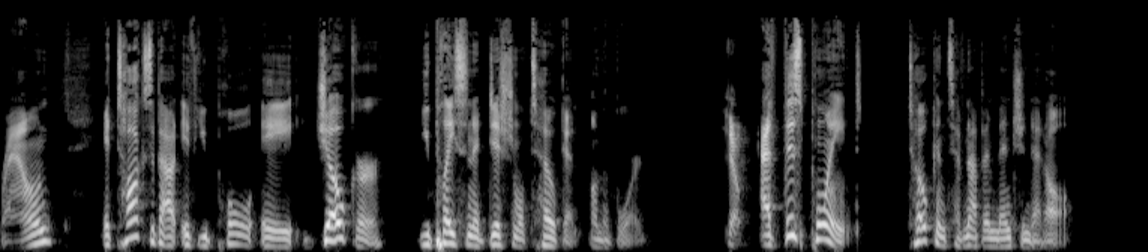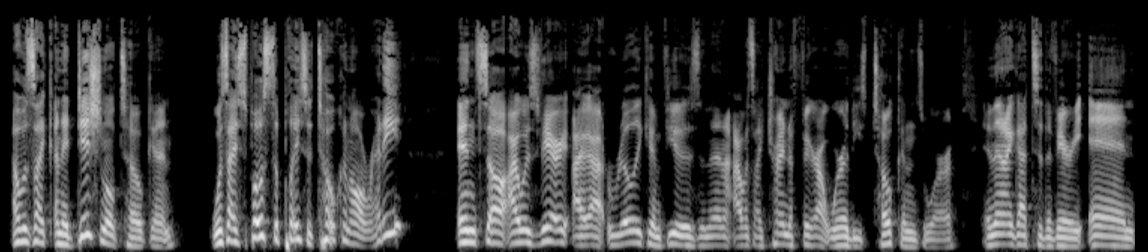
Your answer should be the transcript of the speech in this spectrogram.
round. It talks about if you pull a joker, you place an additional token on the board. Yep. At this point, tokens have not been mentioned at all. I was like, an additional token? Was I supposed to place a token already? And so I was very, I got really confused. And then I was like trying to figure out where these tokens were. And then I got to the very end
